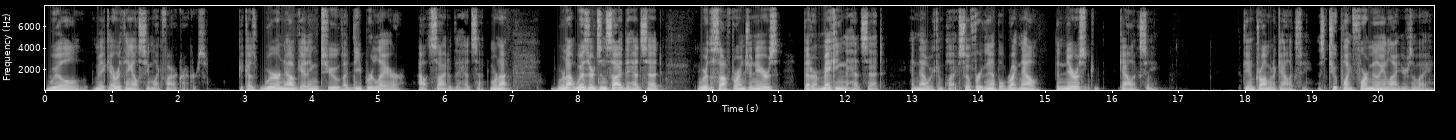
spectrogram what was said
will make everything else seem like firecrackers because we're now getting to a deeper layer outside of the headset. We're not, we're not wizards inside the headset. We're the software engineers that are making the headset, and now we can play. So, for example, right now, the nearest galaxy, the Andromeda Galaxy, is 2.4 million light years away.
